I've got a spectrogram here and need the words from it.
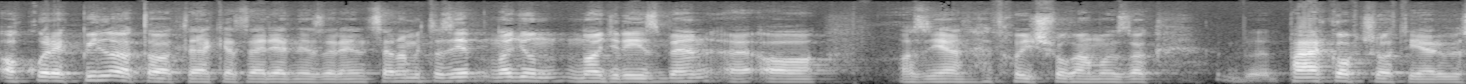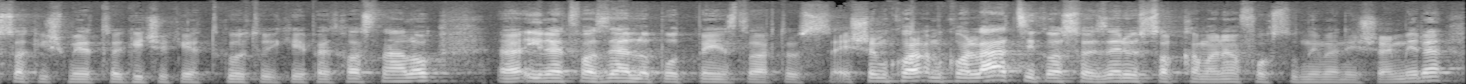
akkor egy pillanat alatt elkezd erjedni ez a rendszer, amit azért nagyon nagy részben a, az ilyen, hát hogy is fogalmazzak, párkapcsolati erőszak, ismét kicsikét költői képet használok, e, illetve az ellopott pénzt tart össze. És amikor, amikor látszik az, hogy az erőszakkal már nem fogsz tudni menni semmire,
